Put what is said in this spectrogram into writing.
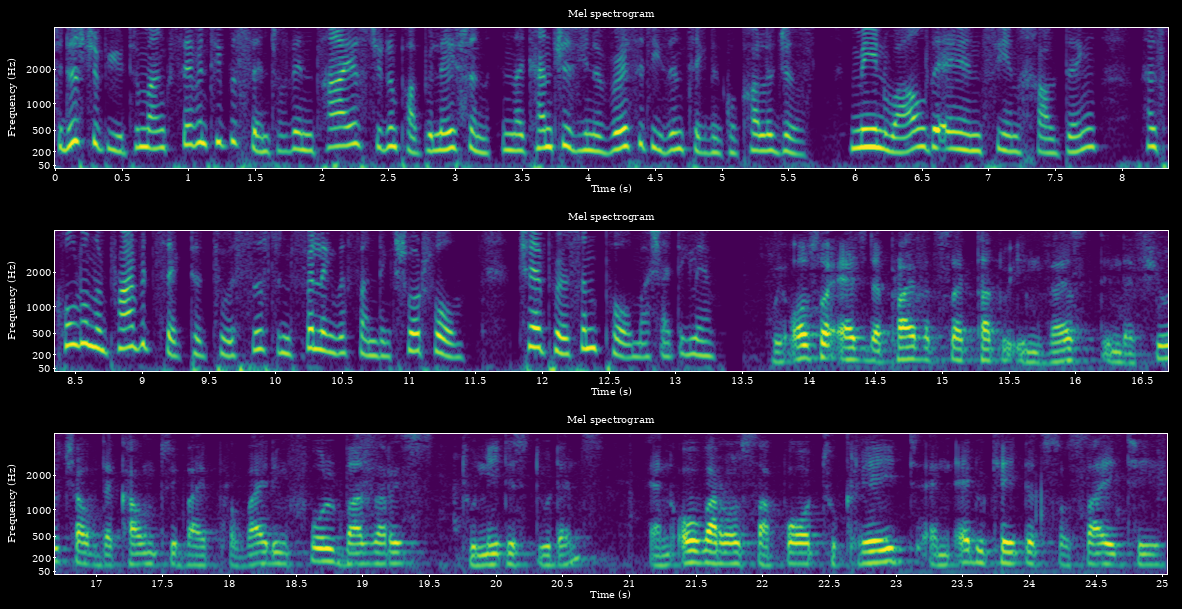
to distribute among 70% of the entire student population in the country's universities and technical colleges. Meanwhile, the ANC in Gauteng has called on the private sector to assist in filling the funding shortfall. Chairperson Paul Mashatile. We also urge the private sector to invest in the future of the country by providing full bursaries to needy students and overall support to create an educated society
